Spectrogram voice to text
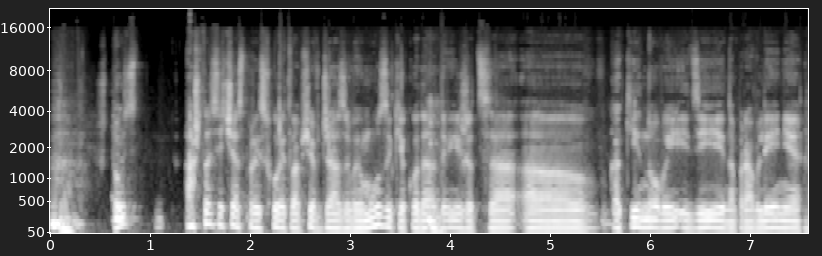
да. Что, а что сейчас происходит вообще в джазовой музыке? Куда mm. движется? Э, какие новые идеи, направления? Mm.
